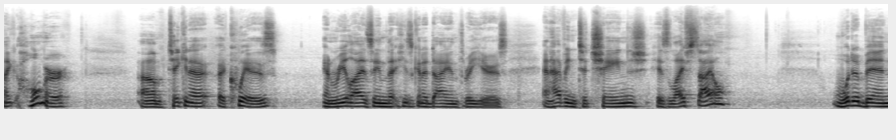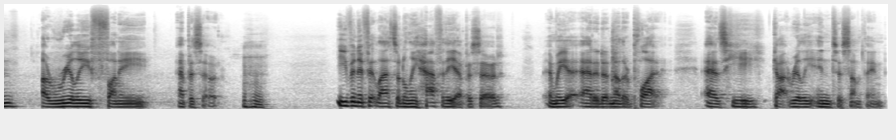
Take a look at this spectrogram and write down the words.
Like Homer um, taking a, a quiz and realizing that he's going to die in three years and having to change his lifestyle would have been a really funny episode. Even if it lasted only half of the episode and we added another plot as he got really into something.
